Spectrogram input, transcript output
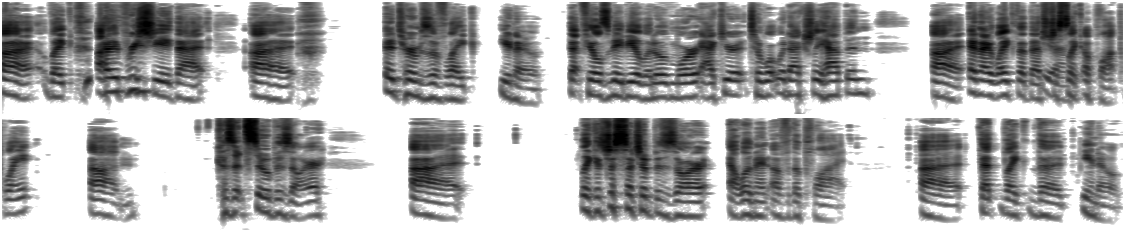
uh like I appreciate that uh in terms of like, you know, that feels maybe a little more accurate to what would actually happen. Uh, and I like that that's Yeah. just like a plot point. Um, cause it's so bizarre. Uh, like it's just such a bizarre element of the plot. Uh, that like the, you know,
